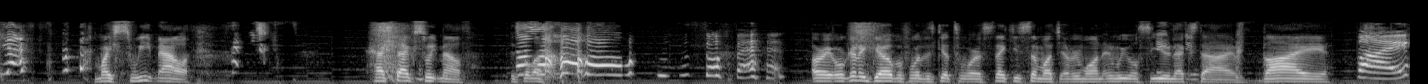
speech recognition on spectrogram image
Yes. My sweet mouth. Hashtag sweet mouth is the last. Oh, this is so bad. All right, we're gonna go before this gets worse. Thank you so much, everyone, and we will see you next you. time. Bye. Bye.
